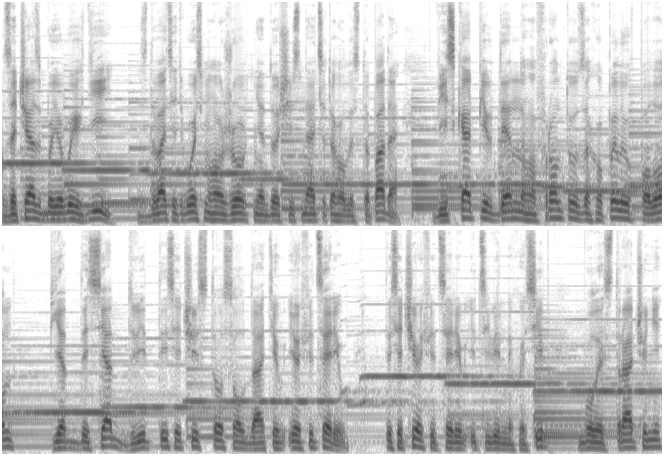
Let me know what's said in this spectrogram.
За час бойових дій з 28 жовтня до 16 листопада війська Південного фронту захопили в полон 52 тисячі 100 солдатів і офіцерів. Тисячі офіцерів і цивільних осіб були страчені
